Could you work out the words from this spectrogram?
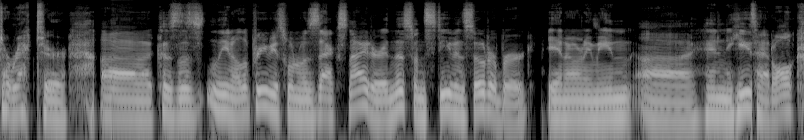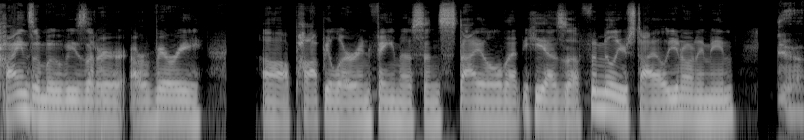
director. Because this, you know, the previous one was Zack Snyder, and this one's Steven Soderbergh. You know what I mean? Uh, and he's had all kinds of movies that are are very uh, popular and famous and style that he has a familiar style. You know what I mean? Yeah.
